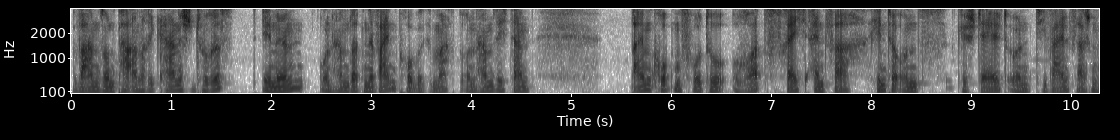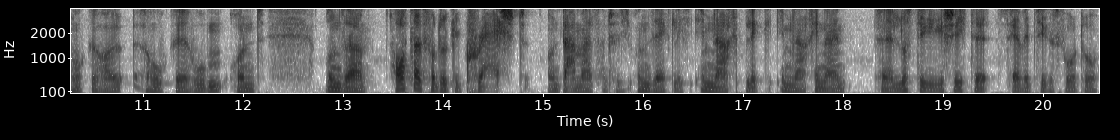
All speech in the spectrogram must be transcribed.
waren so ein paar amerikanische TouristInnen und haben dort eine Weinprobe gemacht und haben sich dann beim Gruppenfoto rotzfrech einfach hinter uns gestellt und die Weinflaschen hochgehoben und unser Hochzeitsfoto gecrashed und damals natürlich unsäglich. Im Nachblick, im Nachhinein äh, lustige Geschichte, sehr witziges Foto.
